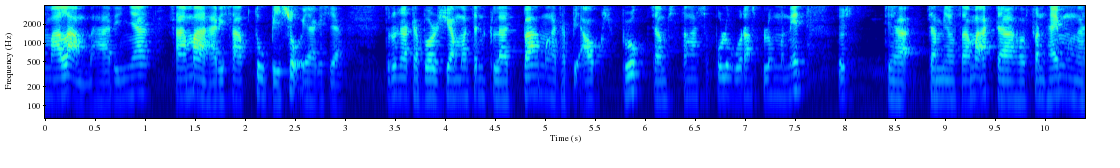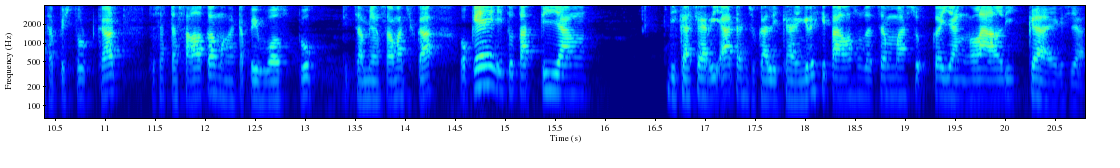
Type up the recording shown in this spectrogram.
malam. Harinya sama hari Sabtu besok ya guys ya. Terus ada Borussia Mönchengladbach menghadapi Augsburg jam setengah 10 kurang 10 menit. Terus di jam yang sama ada Hoffenheim menghadapi Stuttgart terus ada Schalke menghadapi Wolfsburg di jam yang sama juga. Oke itu tadi yang Liga Serie A dan juga Liga Inggris. Kita langsung saja masuk ke yang La Liga ya guys ya.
